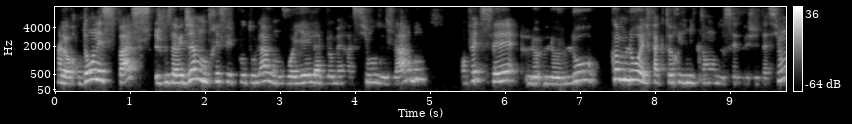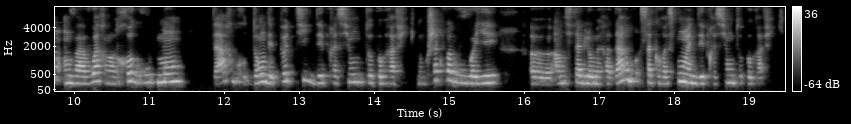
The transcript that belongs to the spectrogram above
Alors, dans l'espace, je vous avais déjà montré ces photos-là où on voyait l'agglomération des arbres. En fait, c'est le, l'eau, comme l'eau est le facteur limitant de cette végétation, on va avoir un regroupement d'arbres dans des petites dépressions topographiques. Donc, chaque fois que vous voyez euh, un petit agglomérat d'arbres, ça correspond à une dépression topographique.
